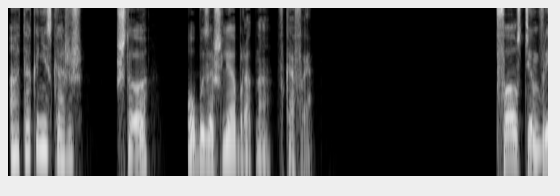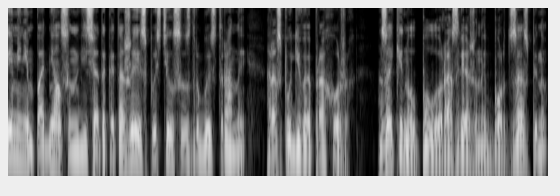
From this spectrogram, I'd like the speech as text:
«А так и не скажешь». «Что?» Оба зашли обратно в кафе. Фауст тем временем поднялся на десяток этажей и спустился с другой стороны, распугивая прохожих, закинул полуразряженный борт за спину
